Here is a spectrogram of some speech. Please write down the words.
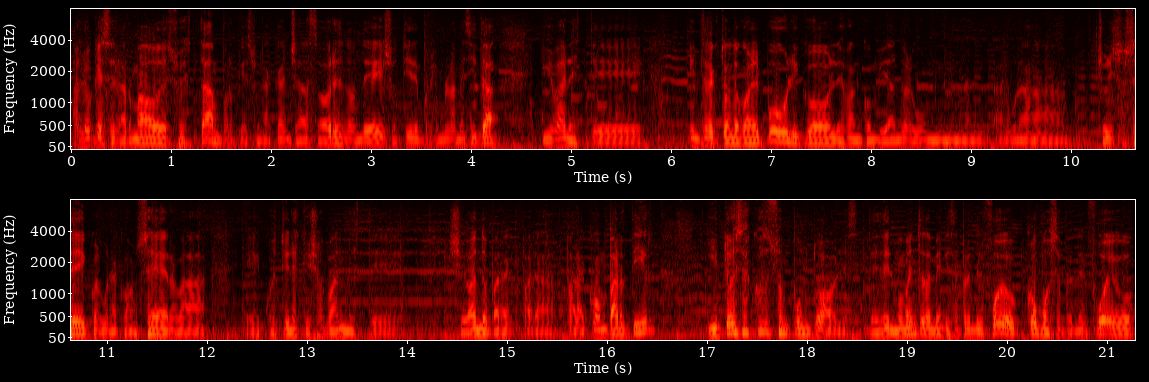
a lo que es el armado de su stand, porque es una cancha de asadores donde ellos tienen, por ejemplo, la mesita y van este, interactuando con el público, les van convidando algún alguna chorizo seco, alguna conserva, eh, cuestiones que ellos van este, llevando para, para, para compartir. Y todas esas cosas son puntuables. Desde el momento también que se prende el fuego, cómo se prende el fuego,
